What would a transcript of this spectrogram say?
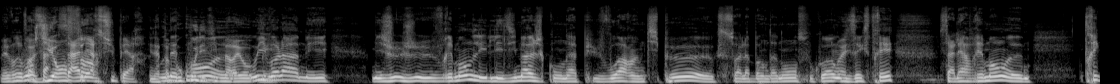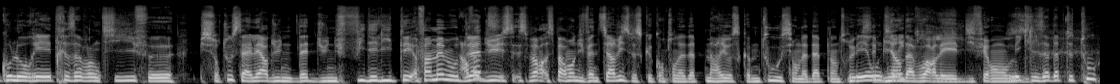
Mais vraiment, Enfin, ça, a l'air super. Il n'y en a pas beaucoup, des films Mario, euh, oui, mais- voilà, mais, mais je, je- vraiment, les, les images qu'on a pu voir un petit peu, euh, que ce soit la bande-annonce ou quoi, ou les extraits, ça a l'air vraiment euh, très coloré, très inventif. euh, Puis surtout, ça a l'air d'être d'une fidélité. Enfin, même au-delà fait, du. C'est pas, vraiment du fan service parce que quand on adapte Mario, c'est comme tout. Si on adapte un truc, c'est bien d'avoir les différents. mais qu'ils adaptent tout,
